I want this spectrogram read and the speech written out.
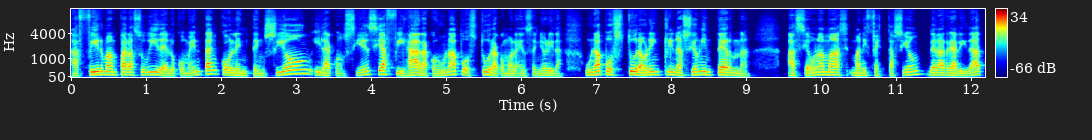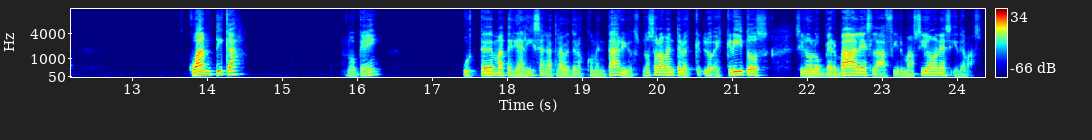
afirman para su vida y lo comentan con la intención y la conciencia fijada, con una postura, como la enseñó una postura, una inclinación interna hacia una más manifestación de la realidad cuántica, ¿ok? Ustedes materializan a través de los comentarios, no solamente los escritos, sino los verbales, las afirmaciones y demás.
